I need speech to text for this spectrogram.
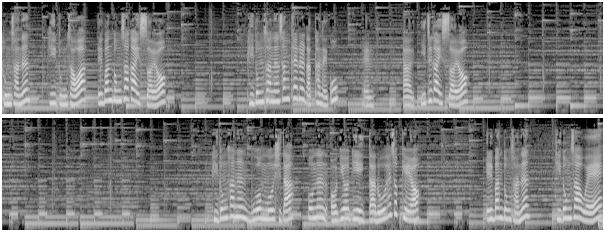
동사는 비동사와 일반 동사가 있어요. 비동사는 상태를 나타내고 am, 아, is가 있어요. 비동사는 무엇 무엇이다 또는 어디 어디에 있다로 해석해요. 일반 동사는 비동사 외에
